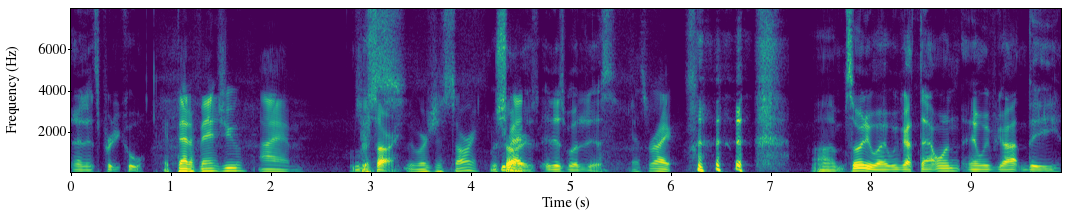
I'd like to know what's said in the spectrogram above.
and it's pretty cool. If that offends you, I am. We're just- sorry. We're just sorry. We're Too sorry. bad. It is what it is. That's right. Um, so anyway, we've got that one, and we've got the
